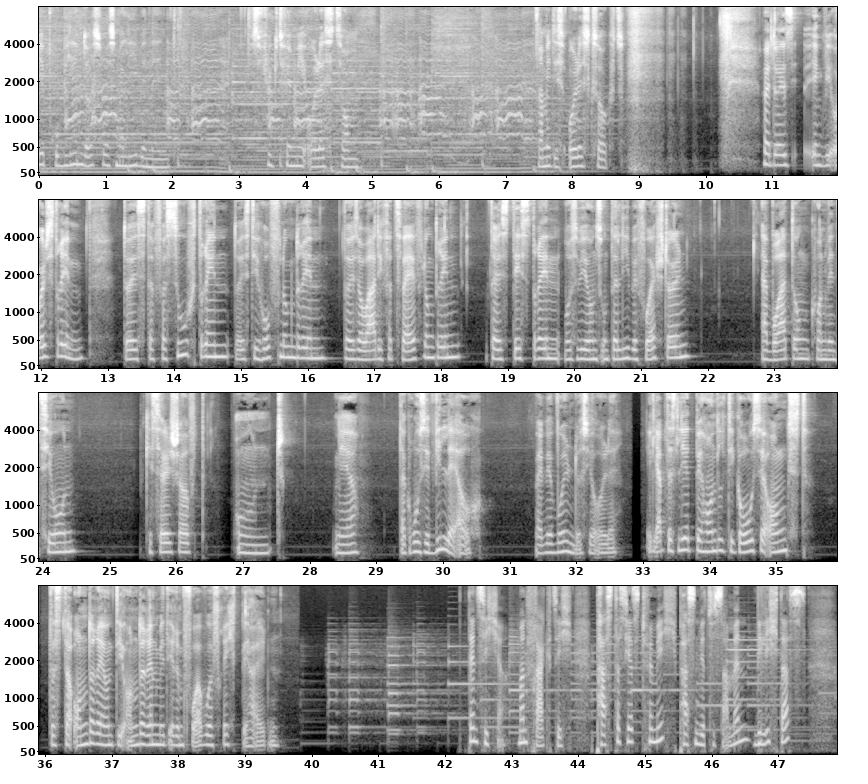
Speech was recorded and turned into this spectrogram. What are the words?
Wir probieren das, was man Liebe nennt. Das fügt für mich alles zusammen. Damit ist alles gesagt. Weil da ist irgendwie alles drin. Da ist der Versuch drin, da ist die Hoffnung drin, Da ist aber auch die Verzweiflung drin. Da ist das drin, was wir uns unter Liebe vorstellen. Erwartung, Konvention, Gesellschaft und ja, der große Wille auch. Weil wir wollen das ja alle. Ich glaube, das Lied behandelt die große Angst, dass der andere und die anderen mit ihrem Vorwurf Recht behalten. Denn sicher, man fragt sich, passt das jetzt für mich? Passen wir zusammen? Will ich das?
